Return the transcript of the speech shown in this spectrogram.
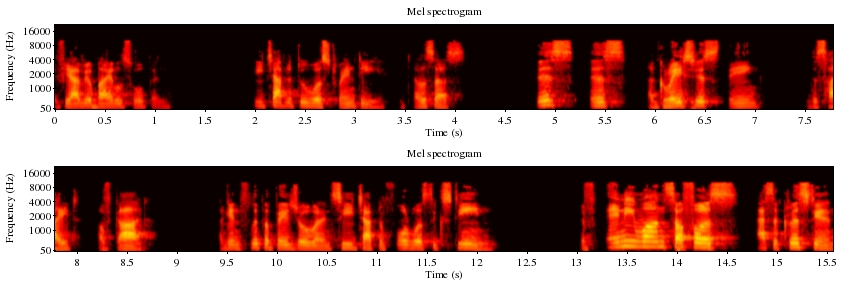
if you have your Bibles open, see chapter 2, verse 20, it tells us, this is a gracious thing in the sight of God. Again, flip a page over and see chapter 4, verse 16. If anyone suffers as a Christian,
